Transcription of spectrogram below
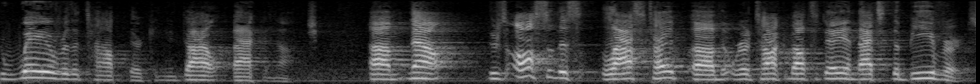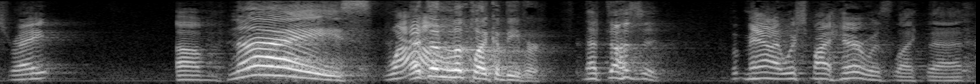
You're way over the top there. Can you dial it back a notch? Um, now, there's also this last type uh, that we're going to talk about today, and that's the beavers, right? Um, nice. Wow. That doesn't look like a beaver. That doesn't. But man, I wish my hair was like that.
